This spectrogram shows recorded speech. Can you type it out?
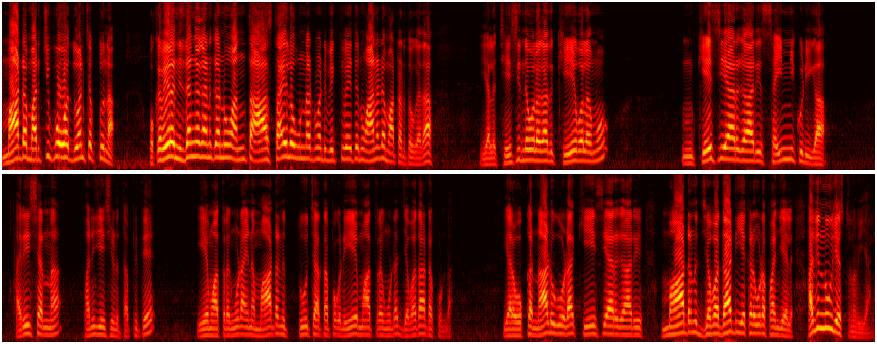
మాట మర్చిపోవద్దు అని చెప్తున్నా. ఒకవేళ నిజంగా కనుక నువ్వు అంత ఆ స్థాయిలో ఉన్నటువంటి వ్యక్తివి అయితే నువ్వు ఆనడే మాట్లాడతావు కదా. ఇలా చేసింది ఎవరో కాదు కేవలము కేసీఆర్ గారి సైనికుడిగా హరీష్ అన్న పనిచేసిండు తప్పితే ఏమాత్రం కూడా ఆయన మాటని తూచా తప్పకుండా ఏ మాత్రం కూడా జవదాటకుండా. ఇలా ఒక్కనాడు కూడా కేసీఆర్ గారి మాటను జవదాటి ఎక్కడ కూడా పనిచేయాలి. అది నువ్వు చేస్తున్నావు ఇవాళ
